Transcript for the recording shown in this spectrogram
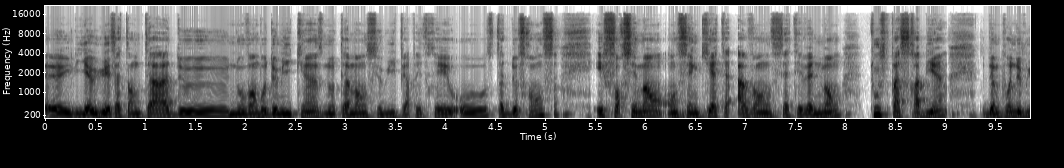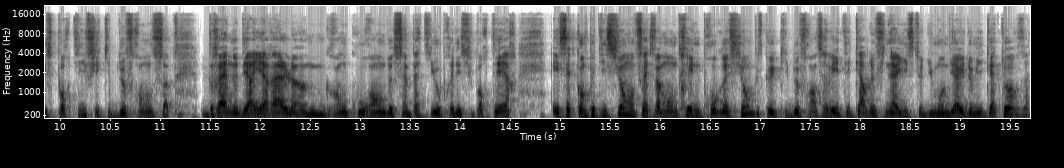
Euh, il y a eu les attentats de novembre 2015, notamment celui perpétré au Stade de France. Et forcément, on s'inquiète avant cet événement. Tout se passera bien. D'un point de vue sportif, l'équipe de France draine derrière elle un grand courant de sympathie auprès des supporters. Et cette compétition, en fait, va montrer une progression, puisque l'équipe de France avait été quart de finaliste du Mondial 2014.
